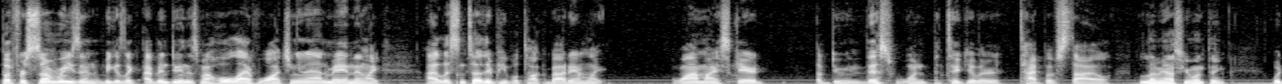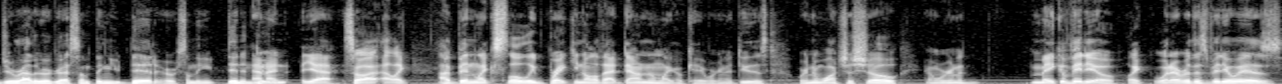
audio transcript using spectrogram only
But for some reason, because like I've been doing this my whole life, watching an anime, and then like I listen to other people talk about it. I'm like, why am I scared of doing this one particular type of style? Let me ask you one thing: Would you rather regret something you did or something you didn't do? and I yeah, so I, I like I've been like slowly breaking all that down, and I'm like, okay, we're gonna do this. We're gonna watch a show, and we're gonna make a video, like whatever this video is.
